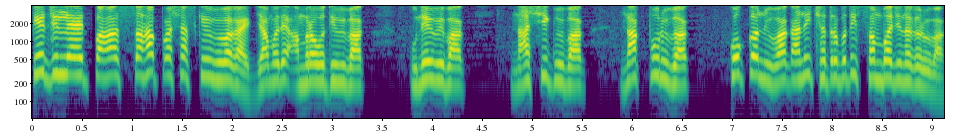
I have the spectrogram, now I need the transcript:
ते जिल्हे आहेत पहा सहा प्रशासकीय विभाग आहेत ज्यामध्ये अमरावती विभाग पुणे विभाग नाशिक विभाग नागपूर विभाग कोकण विभाग आणि छत्रपती संभाजीनगर विभाग.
